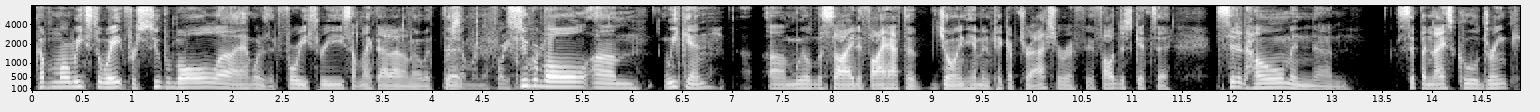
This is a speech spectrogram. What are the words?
a couple more weeks to wait for Super Bowl. Uh, what is it, 43, something like that? I don't know. But the somewhere in the 44. Super Bowl um, weekend, um, we'll decide if I have to join him and pick up trash or if, if I'll just get to sit at home and um, sip a nice cool drink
